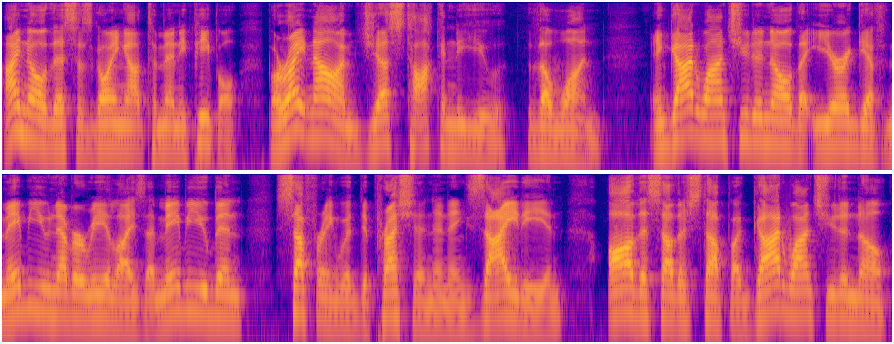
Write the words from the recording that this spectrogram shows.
I know this is going out to many people, but right now I'm just talking to you, the one. And God wants you to know that you're a gift. Maybe you never realized that. Maybe you've been suffering with depression and anxiety and all this other stuff, but God wants you to know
